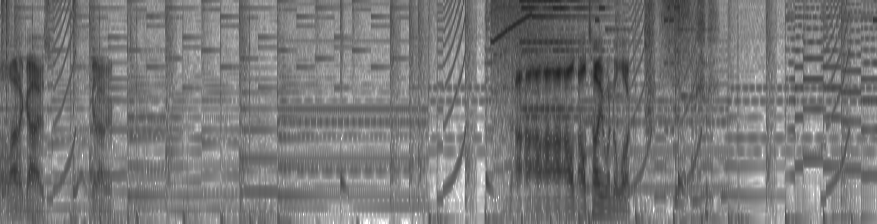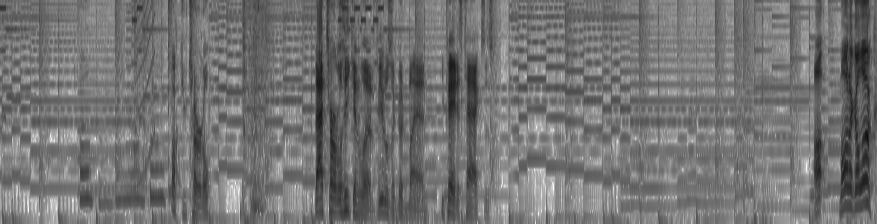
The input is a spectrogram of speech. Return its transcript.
A lot of guys. Get out of here. I, I, I, I'll, I'll tell you when to look. Fuck you, turtle. that turtle, he can live. He was a good man. He paid his taxes. Oh, Monika, look!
